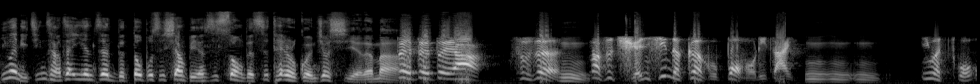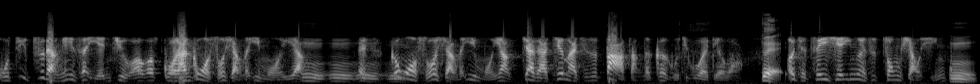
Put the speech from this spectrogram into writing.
因为你经常在验证的都不是像别人是送的，是 Telegram 就写了嘛，对对对啊，是不是？嗯，那是全新的个股爆火力灾，嗯嗯嗯。因为我我这这两年一直在研究啊，果然跟我所想的一模一样。嗯嗯哎，跟我所想的一模一样，加起来将来就是大涨的个股就不会跌吧？对。而且这一些因为是中小型股，嗯，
